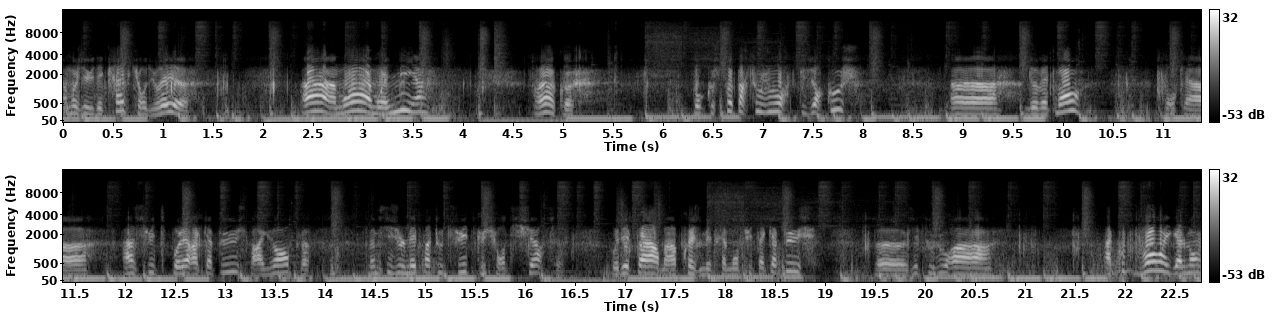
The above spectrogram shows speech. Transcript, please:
Ah, moi j'ai eu des crèves qui ont duré un mois, un mois et demi. Hein. Voilà quoi. Donc je prépare toujours plusieurs couches de vêtements. Donc un suite polaire à capuche par exemple. Même si je ne le mets pas tout de suite, que je suis en t-shirt au départ, bah, après je mettrai mon suite à capuche. j'ai toujours un, un coupe-vent également.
